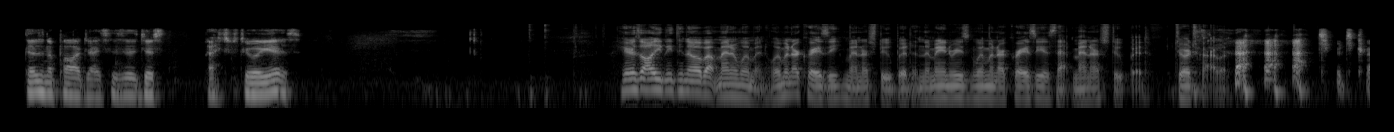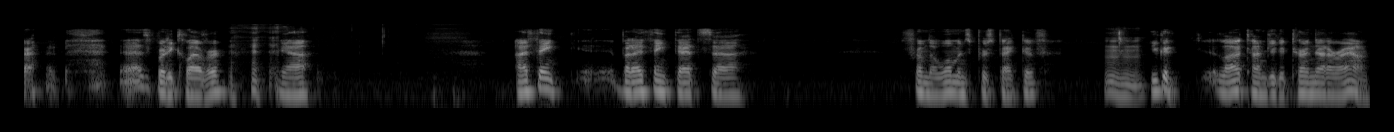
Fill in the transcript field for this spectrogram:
doesn't apologize. He's just that's just who he is. Here's all you need to know about men and women. Women are crazy, men are stupid, and the main reason women are crazy is that men are stupid. George Carlin. George Carlin. That's pretty clever. Yeah. I think, but I think that's uh, from the woman's perspective. mm-hmm. You could a lot of times you could turn that around.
